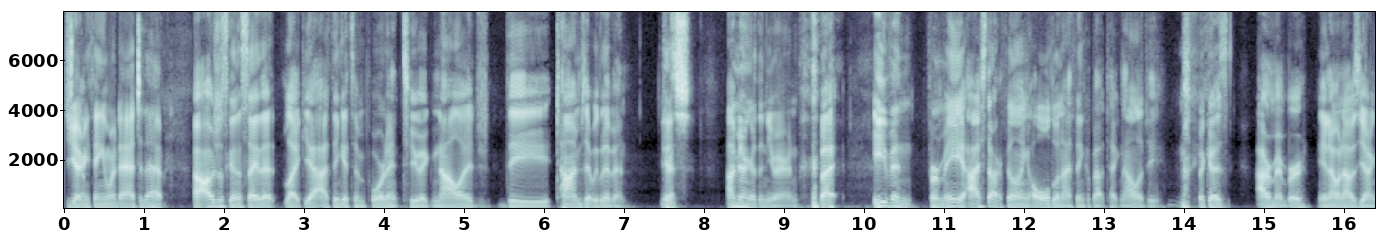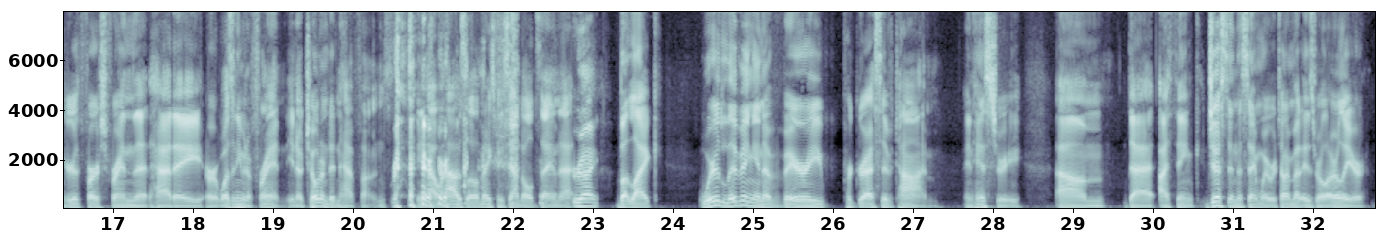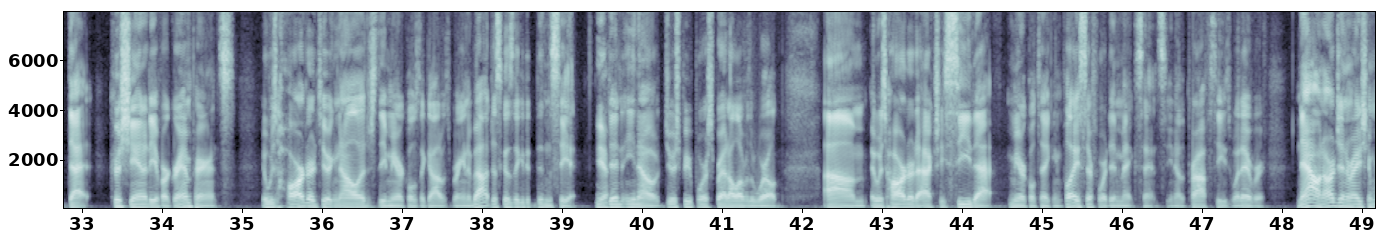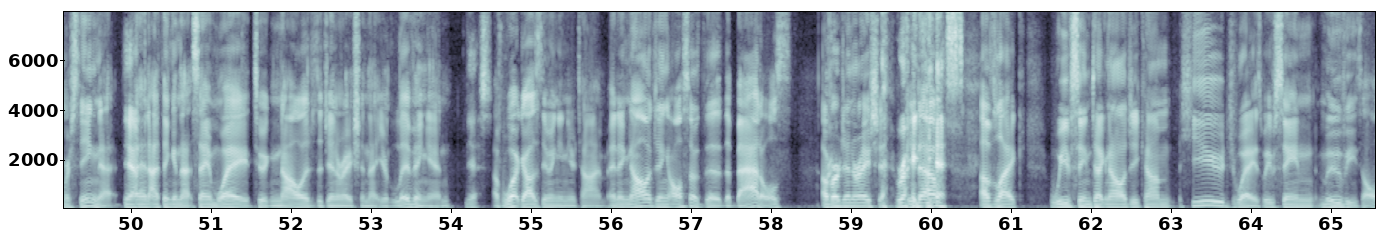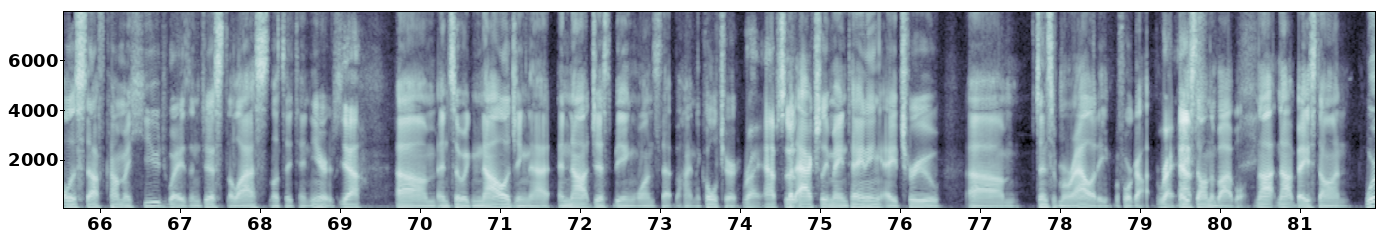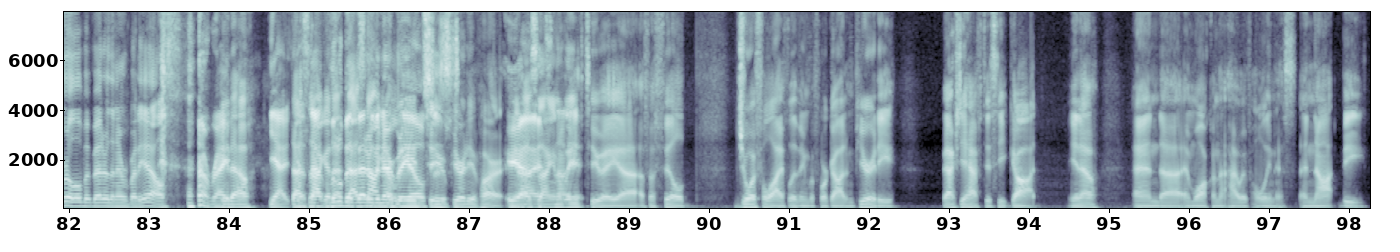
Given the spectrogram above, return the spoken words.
Did you have anything you wanted to add to that? I was just going to say that, like, yeah, I think it's important to acknowledge the times that we live in. 'Cause I'm younger than you, Aaron, but even for me, I start feeling old when I think about technology because I remember, you know, when I was younger, the first friend that had a, or it wasn't even a friend, you know, children didn't have phones. You know, when I was little, it makes me sound old saying that. Right. But like, we're living in a very progressive time in history um, that I think, just in the same way we were talking about Israel earlier, that Christianity of our grandparents, it was harder to acknowledge the miracles that God was bringing about just because they didn't see it. Yeah. Didn't you know? Jewish people were spread all over the world. Um, it was harder to actually see that miracle taking place. Therefore, it didn't make sense. You know, the prophecies, whatever. Now, in our generation, we're seeing that. Yeah. And I think in that same way, to acknowledge the generation that you're living in, Yes. of what God's doing in your time, and acknowledging also the the battles of our generation. Right. You know, Yes. of like we've seen technology come huge ways. We've seen movies, all this stuff come a huge ways in just the last, let's say, ten years. Yeah. Um, and so acknowledging that and not just being one step behind the culture, Right. Absolutely. But actually maintaining a true um, sense of morality before God, right. based on the Bible, not not based on we're a little bit better than everybody else. right. You know, Yeah. that's not gonna, little bit that's better not than gonna everybody lead else. to is- purity of heart. You know, Yeah, that's not going to lead it. to a, uh, a fulfilled, joyful life living before God in purity. We actually have to seek God, you know, and uh, and walk on that highway of holiness, and not be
